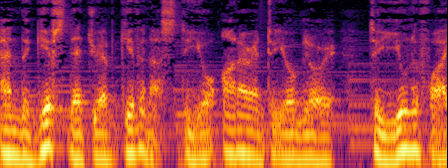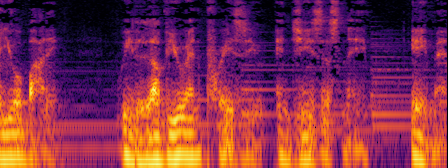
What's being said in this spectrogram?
and the gifts that you have given us to your honor and to your glory to unify your body. We love you and praise you in Jesus' name. Amen.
